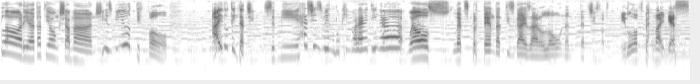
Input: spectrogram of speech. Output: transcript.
Gloria, that young shaman, she is beautiful. I do think that she noticed me. Has she been looking or anything? Uh, well, let's pretend that these guys are alone and that she's not in the middle of them, I guess.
